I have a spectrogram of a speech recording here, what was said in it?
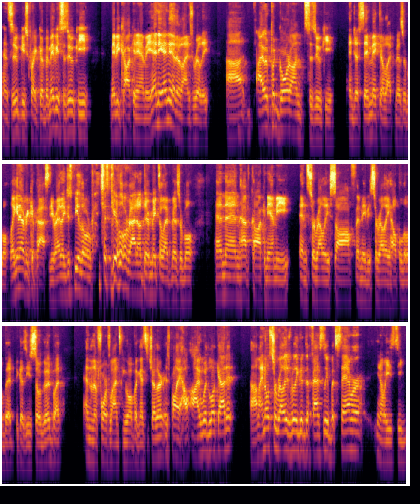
and Suzuki's quite good, but maybe Suzuki, maybe Kotkaniemi, any any other lines really. Uh, I would put Gourde on Suzuki and just say make their life miserable, like in every capacity, right? Like just be a little, just be a little rat out there, make their life miserable, and then have Kotkaniemi and Cirelli soft, and maybe Cirelli help a little bit because he's so good. But and then the fourth lines can go up against each other is probably how I would look at it. Um, I know Cirelli is really good defensively, but Stammer, you know, he's, he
